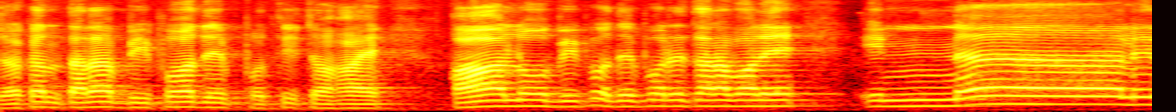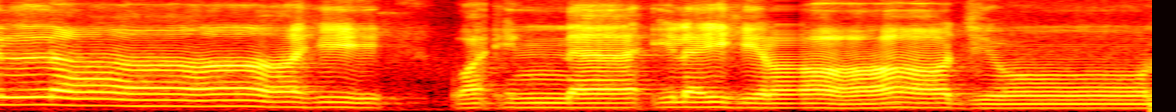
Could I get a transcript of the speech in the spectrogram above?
যখন তারা বিপদে পতিত হয় কালো বিপদে পড়ে তারা বলে, ইন্না লিল্লাহি ওয়া ইন্না ইলাইহি রাজিউন।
